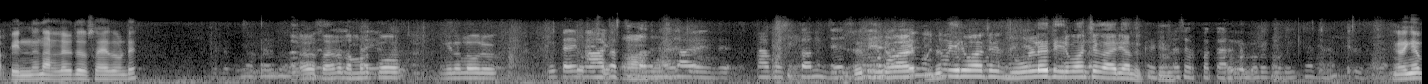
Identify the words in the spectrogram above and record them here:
അപ്പം ഇന്ന് നല്ലൊരു ദിവസമായതുകൊണ്ട് രസമാണ് നമ്മളിപ്പോ ഇങ്ങനെയുള്ള ഒരു ഇത് തീരുമാനം ഇത് തീരുമാനിച്ച ജൂണിലെ തീരുമാനിച്ച കാര്യമാണ് നിങ്ങളിങ്ങനെ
